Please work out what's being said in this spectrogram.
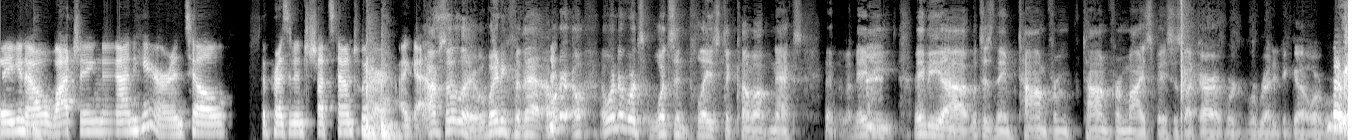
to, you know, watching on here until the president shuts down Twitter. I guess. Absolutely, we're waiting for that. I wonder. I wonder what's what's in place to come up next. Maybe maybe uh, what's his name? Tom from Tom from MySpace is like, all right, we're we're ready to go. We're, we're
